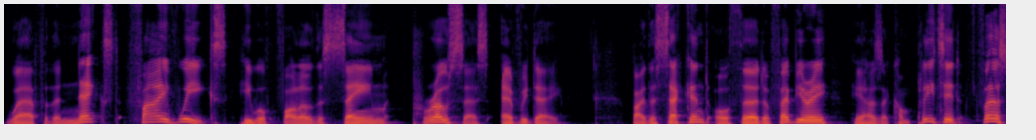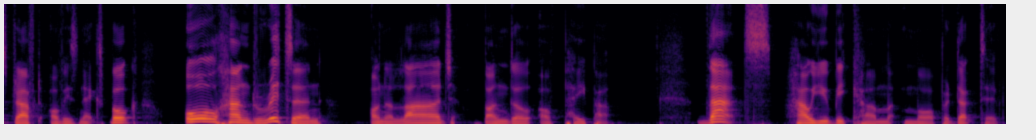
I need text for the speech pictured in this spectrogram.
where for the next five weeks he will follow the same process every day. By the 2nd or 3rd of February, he has a completed first draft of his next book, all handwritten on a large bundle of paper. That's how you become more productive.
